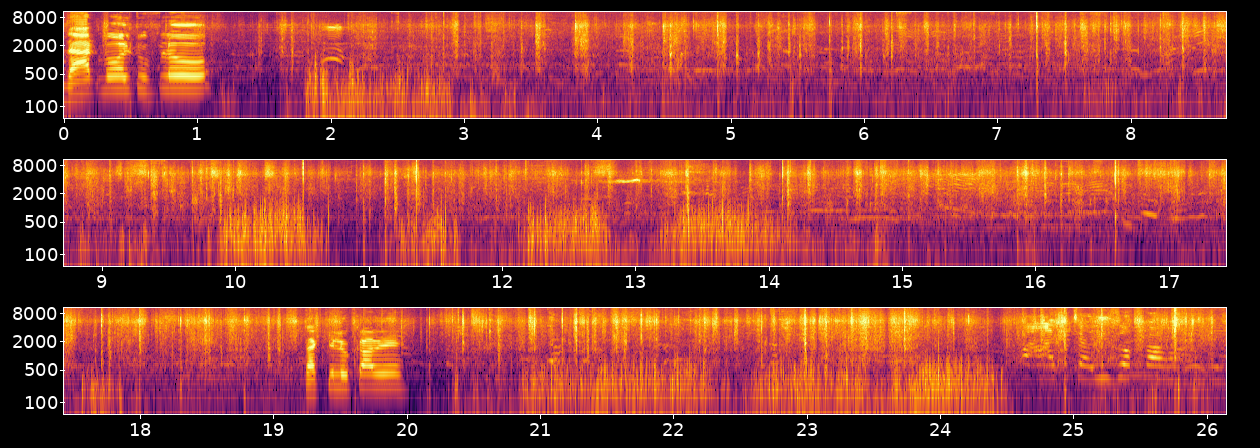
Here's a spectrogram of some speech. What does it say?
That ball to flow. Look away. 做饭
